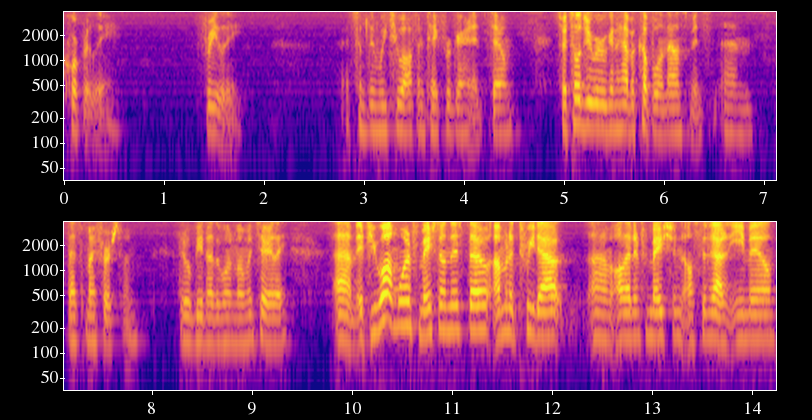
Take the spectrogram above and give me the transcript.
corporately, freely. That's something we too often take for granted. So, so I told you we were going to have a couple announcements. Um, that's my first one. There will be another one momentarily. Um, if you want more information on this, though, I'm going to tweet out um, all that information. I'll send out an email.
